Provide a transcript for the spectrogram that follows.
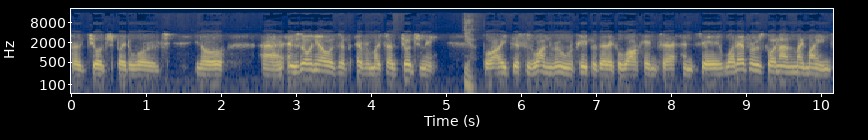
felt judged by the world, you know, uh, and it was only always ever myself judging me. Yeah. But I, this is one room of people that I could walk into and say whatever was going on in my mind,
